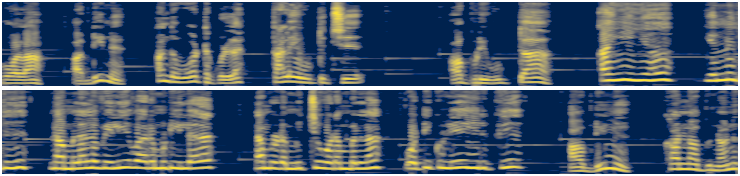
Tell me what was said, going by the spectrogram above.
போலாம் அப்படின்னு அந்த ஓட்டைக்குள்ள தலைய விட்டுச்சு அப்படி விட்டா ஐயா என்னது? நம்மளால வெளியே வர முடியல. நம்மளோட மிச்ச உடம்பெல்லாம் பொட்டிக்குள்ளே இருக்கு அப்படின்னு கண்ணா பின்னான்னு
